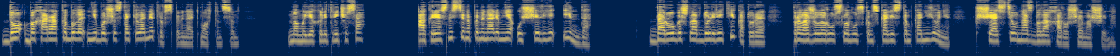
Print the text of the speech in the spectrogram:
«До Бахарака было не больше ста километров», — вспоминает Мортенсон. «Но мы ехали три часа. Окрестности напоминали мне ущелье Инда. Дорога шла вдоль реки, которая проложила русло в узком скалистом каньоне. К счастью, у нас была хорошая машина.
